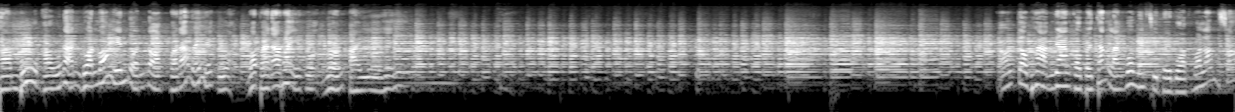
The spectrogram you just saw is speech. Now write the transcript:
ขามผู้เขาดันด่วนว่าเห็นด่วนดอกปะดาไม่กลัวว่าปะดาไม่กลัวลงไปเอาเจ้าภาพยางเขาไปทั้งหลังว่ามันสิไปบอกว่าล้ำเศร้า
